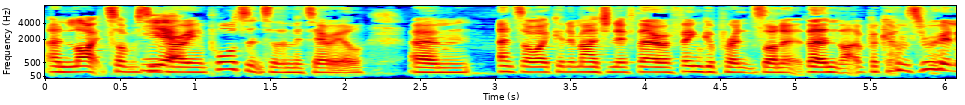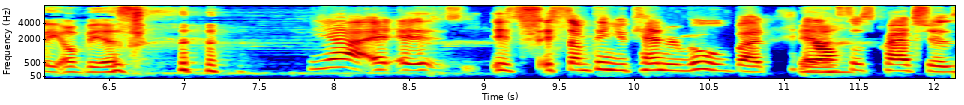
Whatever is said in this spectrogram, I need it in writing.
And light's obviously Yeah. very important to the material. Um, and so I can imagine if there are fingerprints on it, then that becomes really obvious. yeah it, it, it's it's something you can remove but Yeah. also scratches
